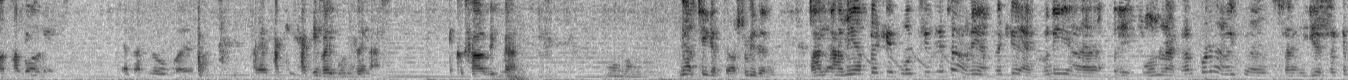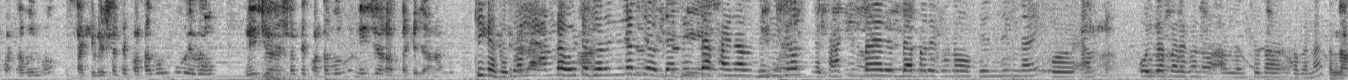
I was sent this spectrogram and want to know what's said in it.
কথা বলে। এটা আসলে করে আরে সাকিব সাকিব ভাই বুঝবে না। একটু স্বাভাবিক না? না ঠিক আছে অসুবিধা নেই। আর আমি আপনাকে বলছি যেটা আমি আপনাকে এখনই ফোন রাখার পরে আমি ইয়ের সাথে কথা বলব সাকিবের সাথে কথা বলব এবং নিজের সাথে কথা বলব নিজের আপনাকে জানাব। ঠিক আছে তাহলে আমরা ওইটা ধরে নিলাম যে that is the final decision Sakib ভাইয়ের ব্যাপারে কোনো চেঞ্জিং নাই ও ওই ব্যাপারে কোনো আলোচনা হবে না। না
